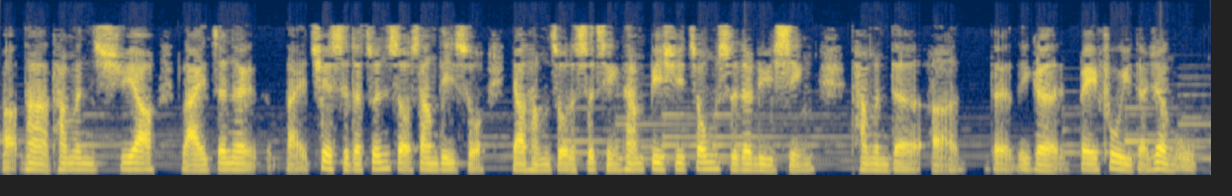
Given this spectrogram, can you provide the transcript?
好，那他们需要来真的来确实的遵守上帝所要他们做的事情，他们必须忠实的履行他们的呃的一个被赋予的任务。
